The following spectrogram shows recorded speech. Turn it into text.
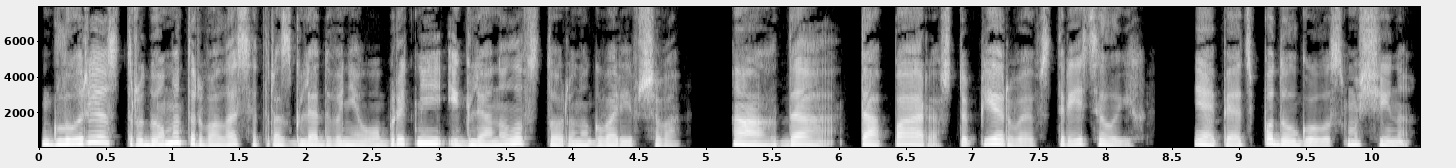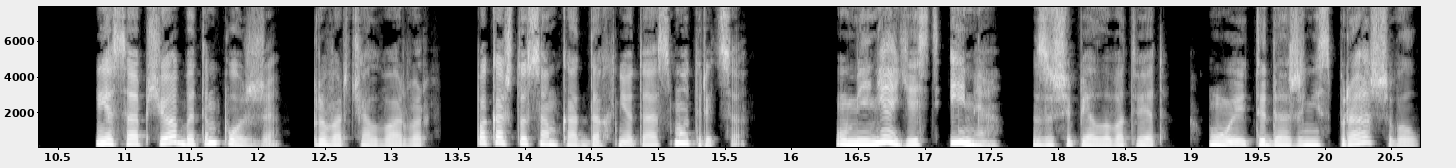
Глория с трудом оторвалась от разглядывания оборотней и глянула в сторону говорившего. Ах, да, та пара, что первая встретила их, и опять подал голос мужчина. «Я сообщу об этом позже», — проворчал варвар. «Пока что самка отдохнет и осмотрится». «У меня есть имя», — зашипела в ответ. «Ой, ты даже не спрашивал».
